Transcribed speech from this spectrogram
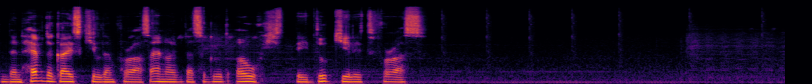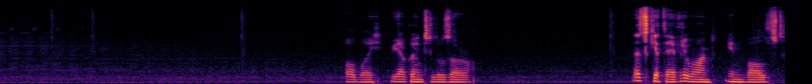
And then have the guys kill them for us. I know if that's a good... Oh, they do kill it for us. Oh boy, we are going to lose our... Let's get everyone involved.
